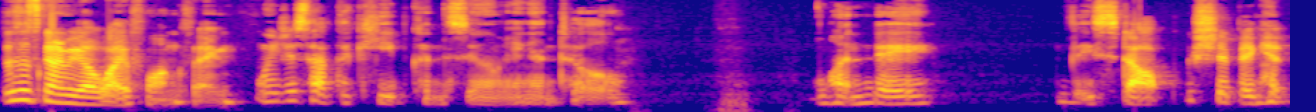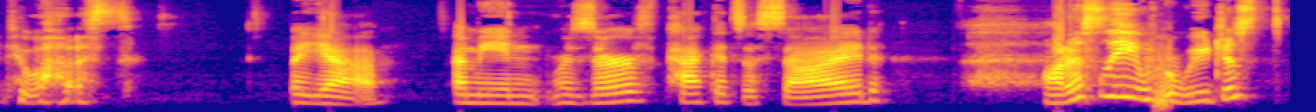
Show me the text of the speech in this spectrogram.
This is going to be a lifelong thing. we just have to keep consuming until one day they stop shipping it to us. But yeah, I mean, reserve packets aside. Honestly, were we just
